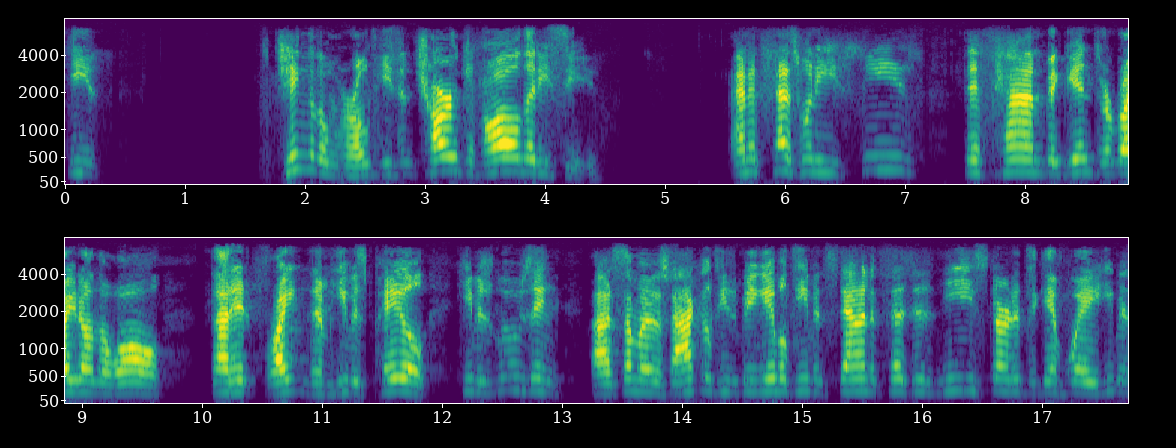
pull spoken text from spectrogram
He's king of the world. He's in charge of all that he sees. And it says when he sees this hand begin to write on the wall, that it frightened him. He was pale. He was losing uh, some of his faculties of being able to even stand. It says his knees started to give way. He was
